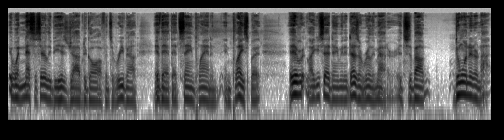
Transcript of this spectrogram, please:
It wouldn't necessarily be his job to go offensive rebound if they had that same plan in, in place. But it, like you said, Damien, it doesn't really matter. It's about doing it or not,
